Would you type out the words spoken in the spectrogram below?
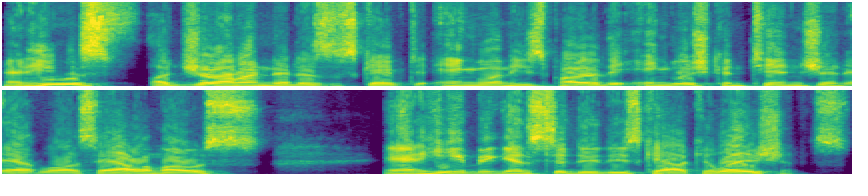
And he was a German that has escaped to England. He's part of the English contingent at Los Alamos. And he begins to do these calculations.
